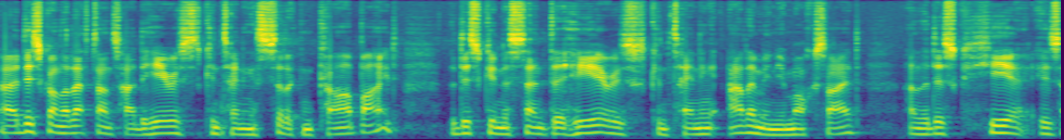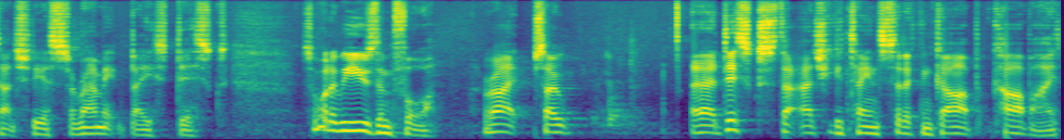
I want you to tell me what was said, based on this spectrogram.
A disc on the left-hand side here is containing silicon carbide. The disc in the center here is containing aluminium oxide. And the disc here is actually a ceramic-based disc. So what do we use them for? Right, so uh, discs that actually contain silicon carb carbide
